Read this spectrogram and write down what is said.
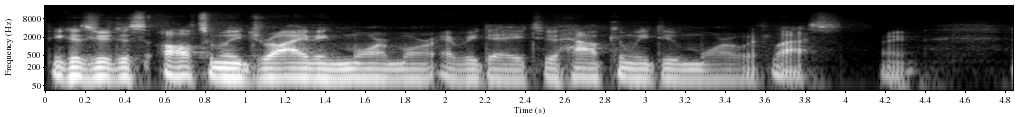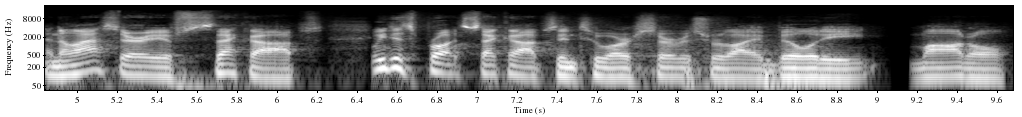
because you're just ultimately driving more and more every day to how can we do more with less, right? And the last area of SecOps, we just brought SecOps into our service reliability model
